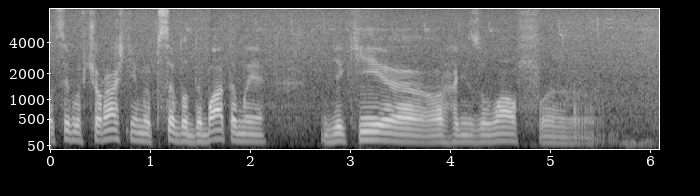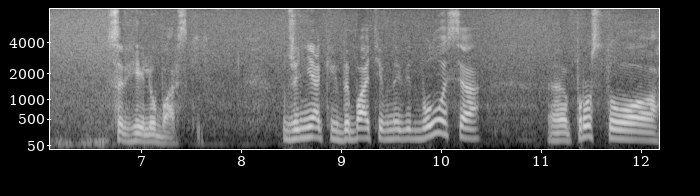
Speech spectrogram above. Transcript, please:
оцими вчорашніми псевдодебатами, які е, організував е, Сергій Любарський. Отже, ніяких дебатів не відбулося. Е, Просто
